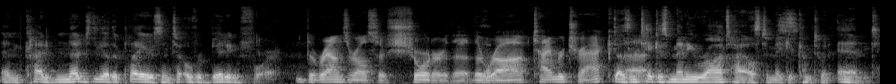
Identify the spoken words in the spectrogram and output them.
and kind of nudge the other players into overbidding for. The rounds are also shorter. The the Ra timer track Doesn't uh, take as many Ra tiles to make it come to an end.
